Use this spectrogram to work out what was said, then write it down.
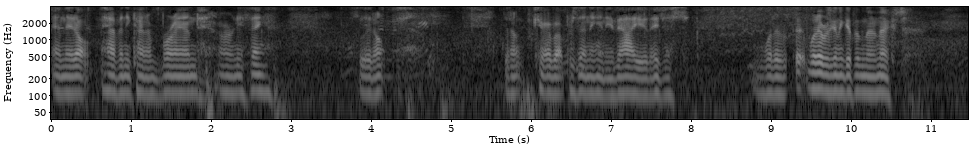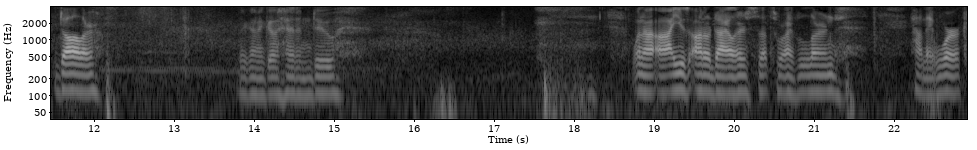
and they don't have any kind of brand or anything. So they don't they don't care about presenting any value. They just whatever whatever's going to get them their next dollar, they're going to go ahead and do. When I, I use auto dialers, that's where I've learned how they work.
